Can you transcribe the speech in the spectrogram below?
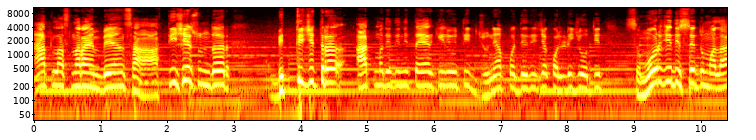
आतला असणारा ॲम्बियन्स हा अतिशय सुंदर भित्तीचित्र आतमध्ये त्यांनी तयार केली होती. जुन्या पद्धतीच्या क्वालिटीची होती. समोर जे दिसते तुम्हाला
